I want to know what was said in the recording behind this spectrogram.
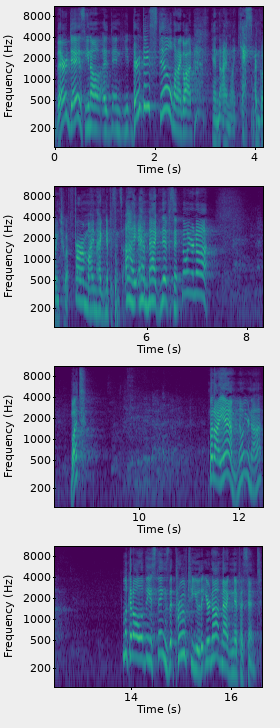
There are days, you know, and there are days still when I go out and I'm like, yes, I'm going to affirm my magnificence. I am magnificent. No, you're not. What? But I am. No, you're not. Look at all of these things that prove to you that you're not magnificent.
